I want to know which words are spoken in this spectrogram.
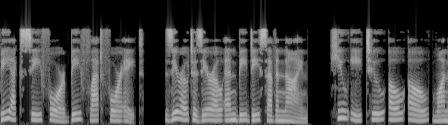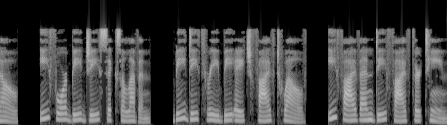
BXC 4 B flat 4 8. 0 to 0 NBD 7 9. QE20010, E4BG611, BD3BH512, E5ND513,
